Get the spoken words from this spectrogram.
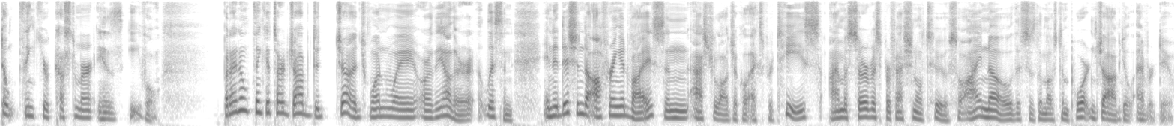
don't think your customer is evil. But I don't think it's our job to judge one way or the other. Listen, in addition to offering advice and astrological expertise, I'm a service professional too, so I know this is the most important job you'll ever do.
